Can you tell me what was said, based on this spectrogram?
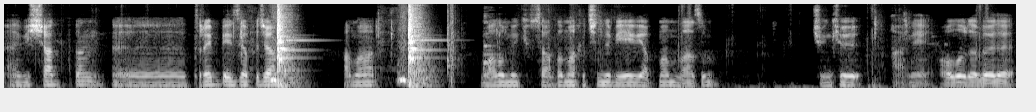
Yani bir shotgun eee trap base yapacağım. Ama malı mülkü saklamak için de bir ev yapmam lazım. Çünkü hani olur da böyle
